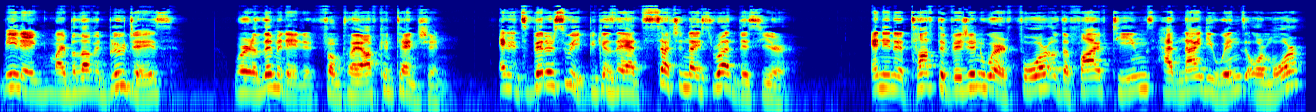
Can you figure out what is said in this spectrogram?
Meaning, my beloved Blue Jays were eliminated from playoff contention. And it's bittersweet because they had such a nice run this year. And in a tough division where four of the five teams had 90 wins or more,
